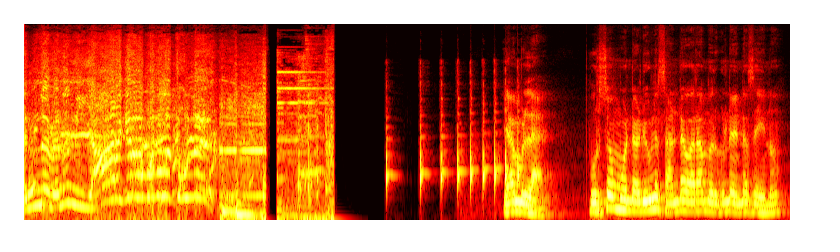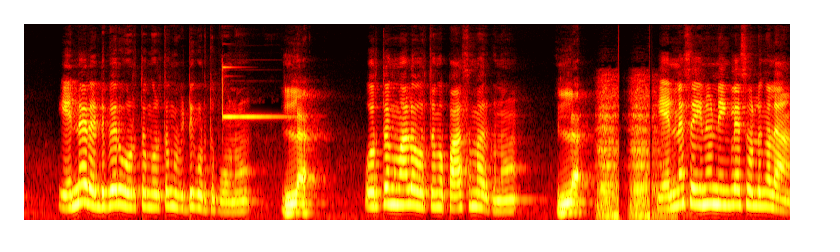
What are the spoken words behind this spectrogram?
என்ன வேணும் நீ யாருக்கு முதல்ல சொல்லு? ஏமில்ல புருஷன் பொண்டாடிவில் சண்டை வராமல் இருக்கணும் என்ன செய்யணும்? என்ன ரெண்டு பேரும் ஒருத்தவங்க ஒருத்தவங்க விட்டு கொடுத்து போகணும்? இல்லை. ஒருத்தவங்க மேலே ஒருத்தவங்க பாசமாக இருக்கணும்? இல்லை. என்ன செய்யணும் நீங்களே சொல்லுங்களேன்.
